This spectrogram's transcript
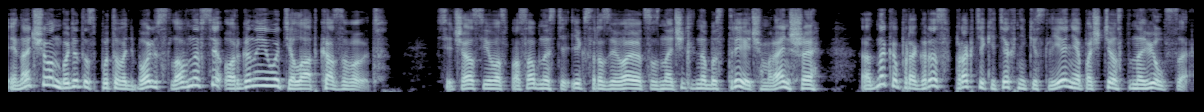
иначе он будет испытывать боль, словно все органы его тела отказывают. Сейчас его способности X развиваются значительно быстрее, чем раньше, Однако прогресс в практике техники слияния почти остановился.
